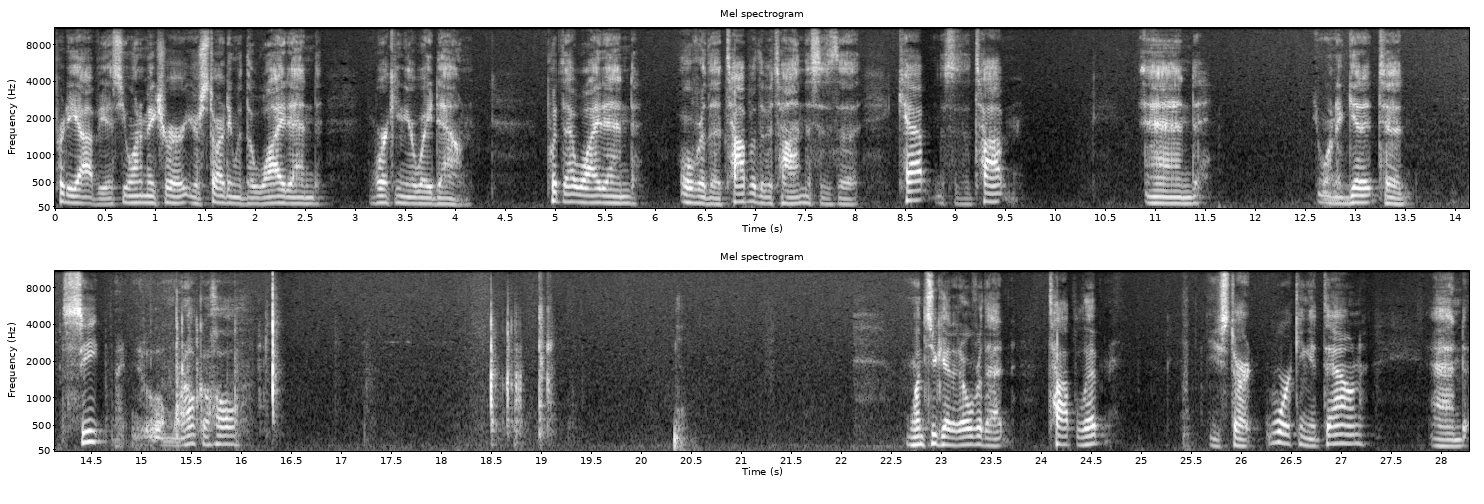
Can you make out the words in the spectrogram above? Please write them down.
pretty obvious. You want to make sure you're starting with the wide end, working your way down. Put that wide end over the top of the baton. This is the cap, this is the top, and you want to get it to seat. Need a little more alcohol. Once you get it over that top lip, you start working it down and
